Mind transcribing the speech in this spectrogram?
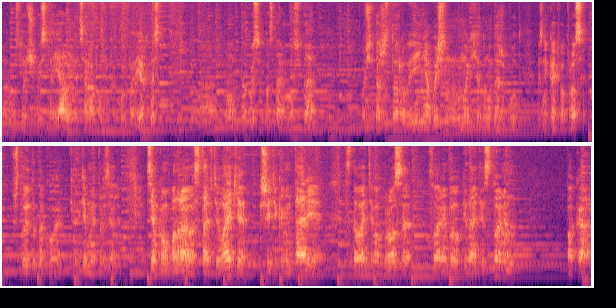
э, устойчивый стоял и не царапал никакую поверхность. А, ну, допустим, поставим его сюда, очень даже здорово и необычно. У многих, я думаю, даже будут возникать вопросы, что это такое, где мы это взяли. Всем, кому понравилось, ставьте лайки, пишите комментарии, задавайте вопросы. С вами был Геннадий Стомин. Пока.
